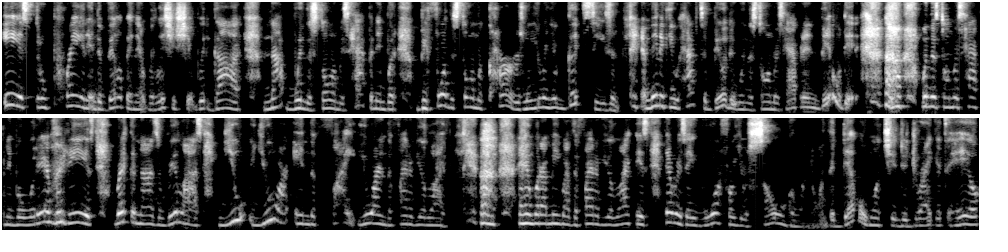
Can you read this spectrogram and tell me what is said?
is through praying and developing that relationship with God, not when the storm is happening, but before the storm occurs, when you're in your good season. And then if you have to build build it when the storm is happening, build it when the storm is happening. But whatever it is, recognize and realize you you are in the fight. You are in the fight of your life. And what I mean by the fight of your life is there is a war for your soul going on. The devil wants you to drag it to hell.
